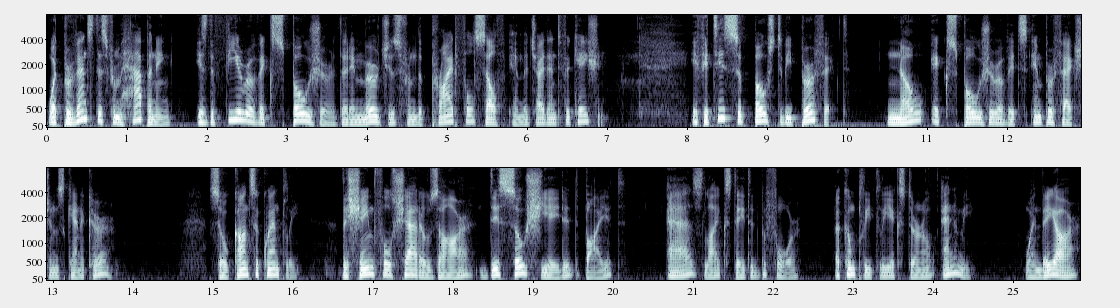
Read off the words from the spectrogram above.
what prevents this from happening is the fear of exposure that emerges from the prideful self image identification. If it is supposed to be perfect, no exposure of its imperfections can occur. So, consequently, the shameful shadows are dissociated by it as, like stated before, a completely external enemy, when they are,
